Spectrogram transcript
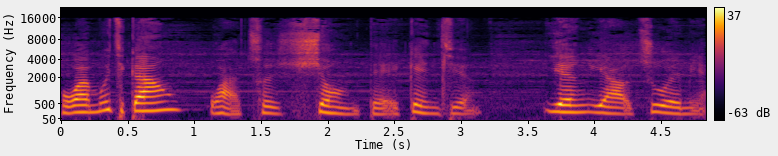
互我每一天活出上帝见证，荣耀主的名。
